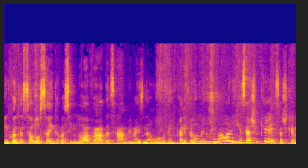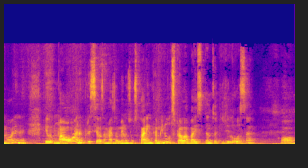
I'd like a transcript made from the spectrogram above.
enquanto essa louça aí tava sendo lavada, sabe? Mas não, eu vou ter que ficar ali pelo menos uma horinha. Você acha o quê? Você acha que é mole, né? Eu, uma hora, preciosa, mais ou menos uns 40 minutos pra lavar esse tanto aqui de louça. Ó,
